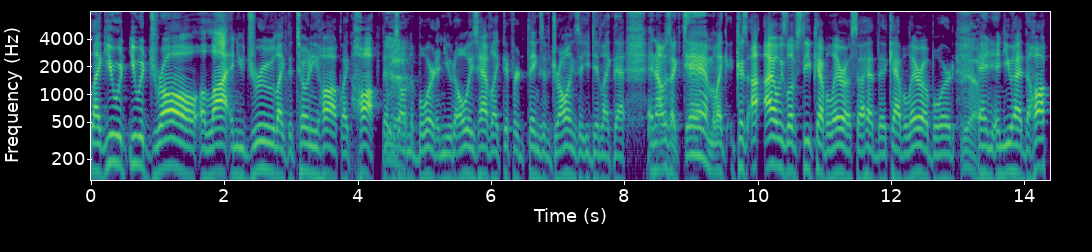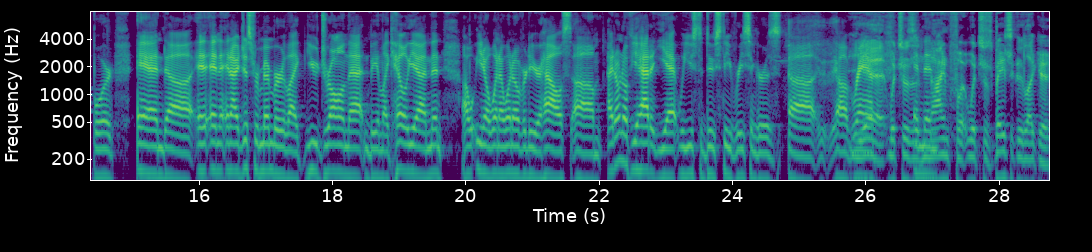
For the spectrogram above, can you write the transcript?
like you would you would draw a lot and you drew like the Tony Hawk like Hawk that was on the board and you'd always have like different things of drawings that you did like that. And I was like, damn, like because I, I always loved Steve Caballero, so I had the Caballero board Yeah. and and you had the Hawk board, and uh, and and I just remember like you drawing that and being like hell yeah, and then uh, you know when I went over to your house, um, I don't know if you had it yet. We used to do Steve Riesinger's uh, uh, ramp. Yeah, which was a then- nine foot, which was basically like a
